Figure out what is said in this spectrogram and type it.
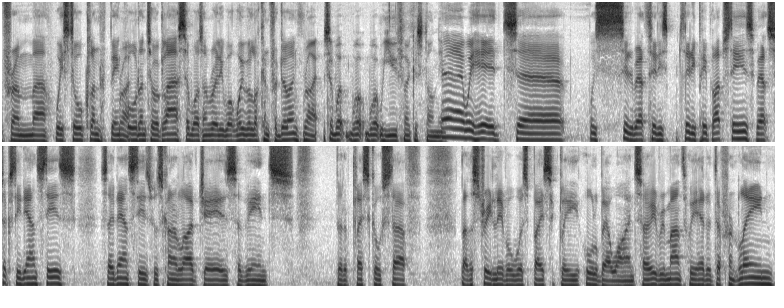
from uh, West Auckland being right. poured into a glass. It wasn't really what we were looking for doing. Right. So what what, what were you focused on there? Uh, we had uh, we set about 30, 30 people upstairs, about sixty downstairs. So downstairs was kind of live jazz events, bit of classical stuff. But the street level was basically all about wine. So every month we had a different lean.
